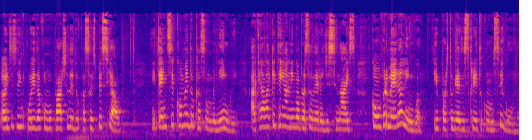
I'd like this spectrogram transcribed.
antes incluída como parte da educação especial. Entende-se como educação bilíngue aquela que tem a língua brasileira de sinais como primeira língua e o português escrito como segunda.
